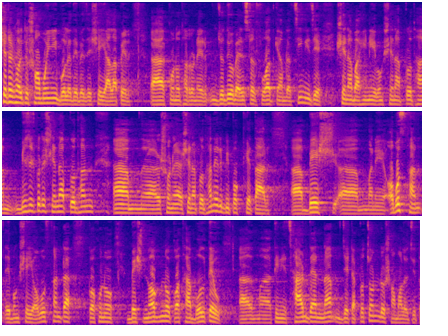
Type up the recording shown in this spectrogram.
সেটা হয়তো সময়ই বলে দেবে যে সেই আলাপের কোনো ধরনের, যদিও ব্যারিস্টার ফুয়াদকে আমরা চিনি যে সেনাবাহিনী এবং সেনা প্রধান বিশেষ করে সেনা প্রধান সেনা প্রধানের বিপক্ষে তার বেশ মানে অবস্থান এবং সেই অবস্থানটা কখনো বেশ নগ্ন কথা বলতেও তিনি ছাড় দেন না, যেটা প্রচণ্ড সমালোচিত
